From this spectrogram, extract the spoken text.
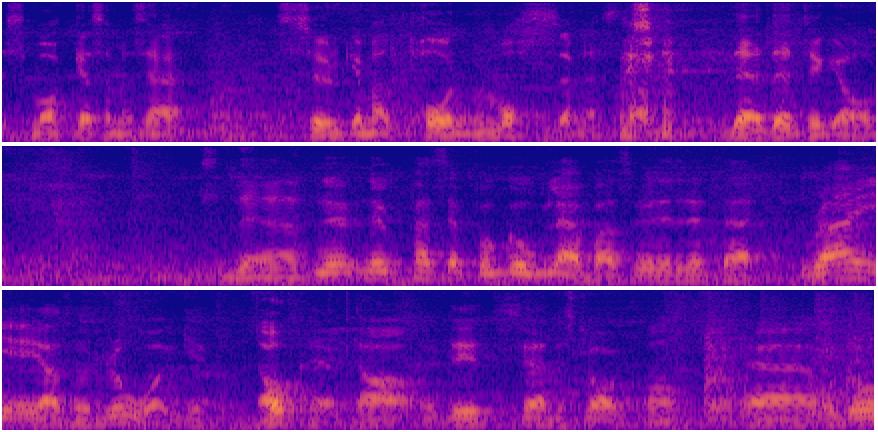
smakar som en sån här sur gammal torvmosse nästan. det, det tycker jag om. Det... Nu, nu passar jag på att googla bara så vi reder ut det här. Rye är ju alltså råg. Ja, okej. Ja, det är ett sädesslag. Ja. Eh, och då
